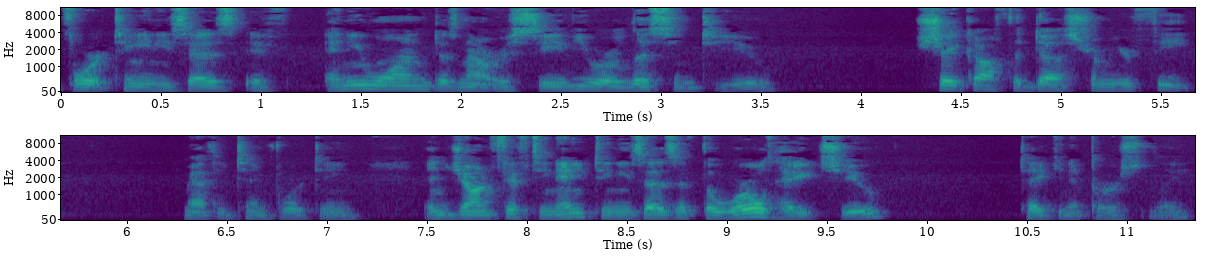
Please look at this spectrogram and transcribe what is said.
14, he says, If anyone does not receive you or listen to you, shake off the dust from your feet. Matthew 10, 14. In John 15, 18, he says, If the world hates you, taking it personally,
